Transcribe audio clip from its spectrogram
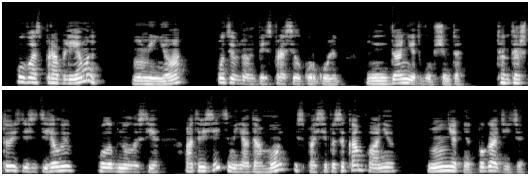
– «у вас проблемы?» «У меня?» – удивленно переспросил Кургулин. «Да нет, в общем-то». «Тогда что я здесь делаю?» – улыбнулась я. Отвезите меня домой и спасибо за компанию». «Нет-нет, погодите».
